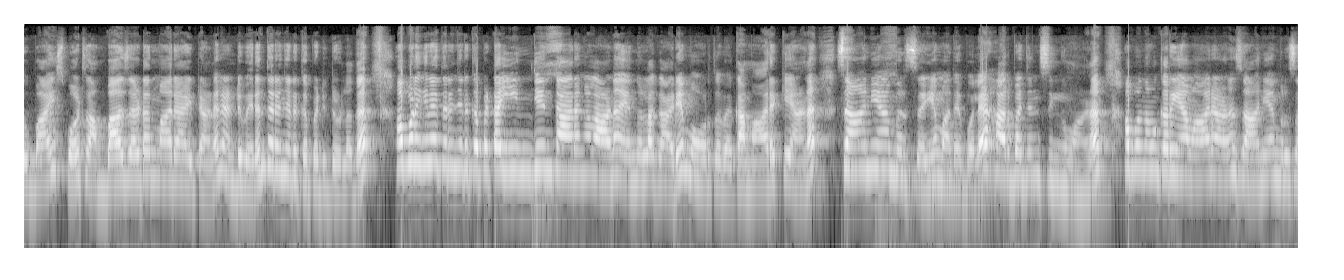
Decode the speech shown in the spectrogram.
ദുബായ് സ്പോർട്സ് അംബാസഡർമാരായിട്ടാണ് രണ്ടുപേരും തിരഞ്ഞെടുക്കപ്പെട്ടിട്ടുള്ളത്. അപ്പോൾ ഇങ്ങനെ തിരഞ്ഞെടുക്കപ്പെട്ട ഇന്ത്യൻ താരങ്ങളാണ് എന്നുള്ള കാര്യം ഓർത്ത് വെക്കാം. ആരൊക്കെയാണ്? സാനിയ മിർസയും അതേപോലെ ഹർഭജൻ സിംഗുമാണ്. അപ്പോൾ നമുക്കറിയാം ആരാണ് സാനിയ മിർസ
